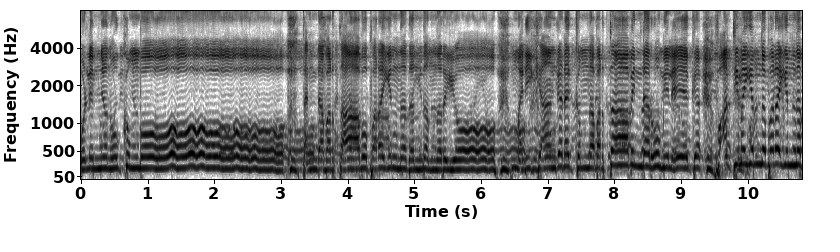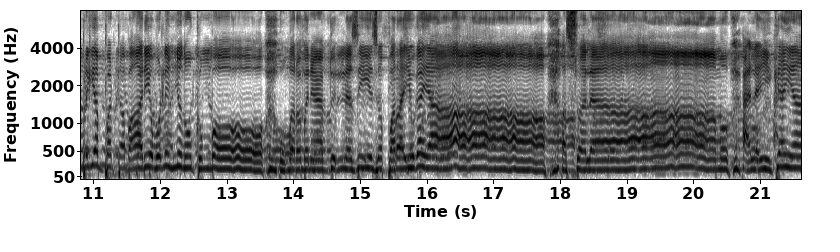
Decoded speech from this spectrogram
ഒളിഞ്ഞു നോക്കുമ്പോ തന്റെ ഭർത്താവ് പറയുന്നത് എന്തെന്നറിയോ? മരിക്കാൻ കിടക്കുന്ന ഭർത്താവിന്റെ റൂമിലേക്ക് ഫാത്തിമ എന്ന് പറയുന്ന പ്രിയപ്പെട്ട ഭാര്യ ഒളിഞ്ഞു നോക്കുമ്പോ ഉമർബിൻ അബ്ദുൽ അസീസ് പറയുകയാ അസ്സലാമു അലൈക യാ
